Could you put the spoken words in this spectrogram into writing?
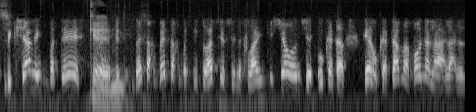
שביקשה להתבטא, כן, בטח בטח בסיטואציה של אפרים קישון, שהוא כתב, כן, הוא כתב המון על על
